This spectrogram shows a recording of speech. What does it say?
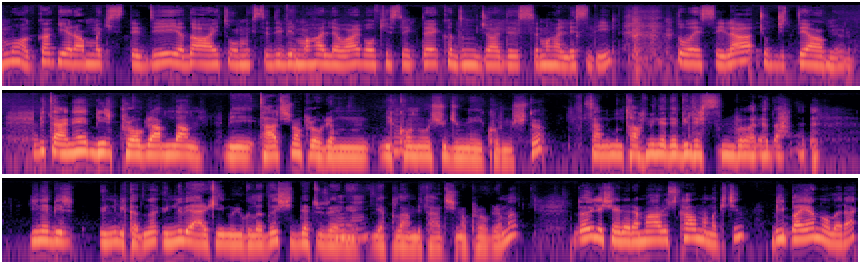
muhakkak yer almak istediği ya da ait olmak istediği bir mahalle var ve o kesinlikle kadın mücadelesi mahallesi değil. Dolayısıyla dolayısıyla çok ciddiye almıyorum. Bir tane bir programdan bir tartışma programının bir Hı-hı. konuğu şu cümleyi kurmuştu. Sen de bunu tahmin edebilirsin bu arada. Yine bir ünlü bir kadına ünlü bir erkeğin uyguladığı şiddet üzerine Hı-hı. yapılan bir tartışma programı. Böyle şeylere maruz kalmamak için bir bayan olarak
